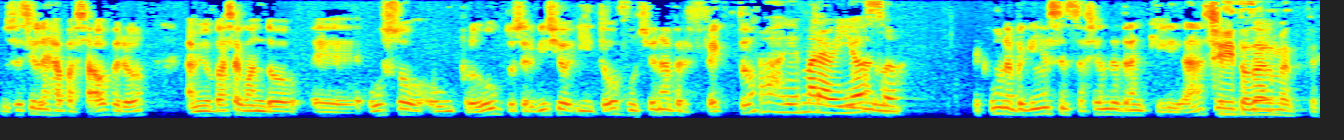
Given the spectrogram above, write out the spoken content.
No sé si les ha pasado, pero a mí me pasa cuando eh, uso un producto, servicio y todo funciona perfecto. Ay, es maravilloso. Es como una pequeña sensación de tranquilidad. Sí, totalmente.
